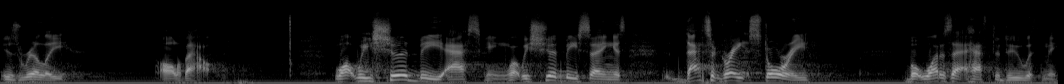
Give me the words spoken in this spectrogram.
is really all about. What we should be asking, what we should be saying is, that's a great story, but what does that have to do with me?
